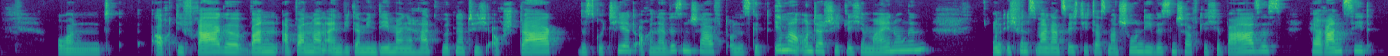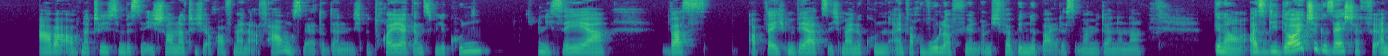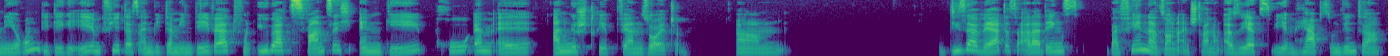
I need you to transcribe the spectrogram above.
Und auch die Frage, wann, ab wann man einen Vitamin D-Mangel hat, wird natürlich auch stark diskutiert, auch in der Wissenschaft. Und es gibt immer unterschiedliche Meinungen. Und ich finde es immer ganz wichtig, dass man schon die wissenschaftliche Basis heranzieht, aber auch natürlich so ein bisschen, ich schaue natürlich auch auf meine Erfahrungswerte, denn ich betreue ja ganz viele Kunden und ich sehe ja, was ab welchem Wert sich meine Kunden einfach wohler fühlen. Und ich verbinde beides immer miteinander. Genau, also die Deutsche Gesellschaft für Ernährung, die DGE, empfiehlt, dass ein Vitamin D-Wert von über 20 Ng pro ml angestrebt werden sollte. Ähm, dieser Wert ist allerdings bei fehlender Sonneneinstrahlung, also jetzt wie im Herbst und Winter,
